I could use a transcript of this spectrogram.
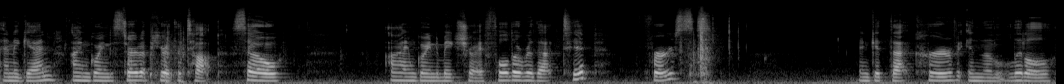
And again, I'm going to start up here at the top. So I'm going to make sure I fold over that tip first and get that curve in the little,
